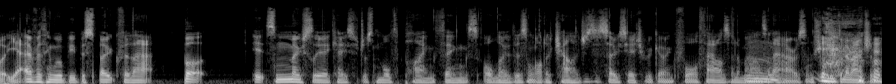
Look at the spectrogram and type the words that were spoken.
But yeah, everything will be bespoke for that. But it's mostly a case of just multiplying things, although there's a lot of challenges associated with going 4,000 miles an Mm. hour, as I'm sure you can imagine.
